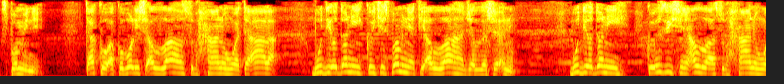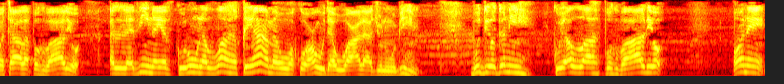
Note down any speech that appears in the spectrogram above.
spominje. Tako ako voliš Allaha subhanahu wa ta'ala budi od onih koji će spominjati Allaha jalla še'nu budi od onih koji uzvišen Allah subhanahu wa ta'ala pohvalio allazina yadhkuruna Allah qiyaman wa qu'udan wa ala junubihim. Budi od onih koji Allah pohvalio one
